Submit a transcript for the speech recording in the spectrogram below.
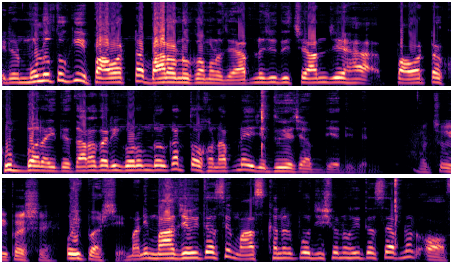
এটার মূলত কি? পাওয়ারটা বাড়ানো কমানো যায়। আপনি যদি চান যে হ্যাঁ পাওয়ারটা খুব বাড়াইতে তাড়াতাড়ি গরম দরকার তখন আপনি এই যে দুয়ে চাপ দিয়ে দিবেন। আচ্ছা ওই পাশে? ওই পাশে। মানে মাঝে হইতাছে মাঝখানের পজিশন হইতাছে আপনার অফ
